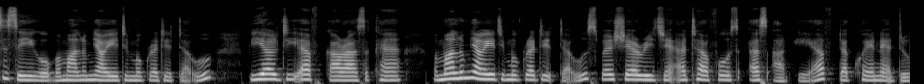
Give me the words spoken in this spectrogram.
စစ်စေးကိုဗမာလူမျိုးရေးဒီမိုကရက်တစ်တပ်ဦး BLDF ကာရာစခန်းဗမာလူမျိုးရေးဒီမိုကရက်တစ်တပ်ဦး Special Region Attack Force SRAF တပ်ခွဲနဲ့အတူ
